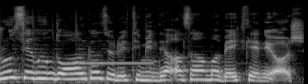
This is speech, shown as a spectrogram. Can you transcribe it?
Rusya'nın doğalgaz üretiminde azalma bekleniyor.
